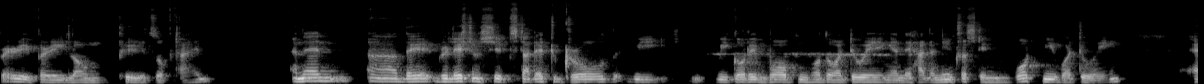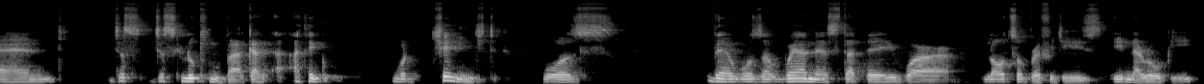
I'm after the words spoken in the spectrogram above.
very, very long periods of time. And then uh, the relationship started to grow. We we got involved in what they were doing, and they had an interest in what we were doing. And just just looking back, I, I think what changed was there was awareness that there were lots of refugees in Nairobi,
